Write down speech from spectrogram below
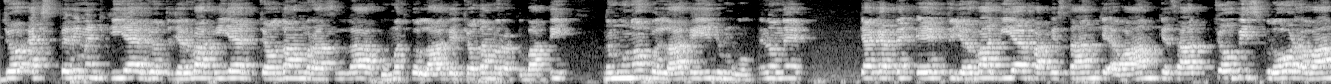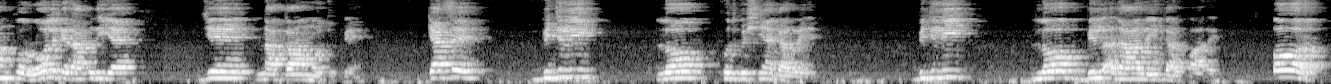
जो एक्सपेरिमेंट किया है, जो तजर्बा किया है, चौदह मरासला हुकूमत को ला के, चौदह मरकबाती नमूनों को ला के ये जो इन्होंने क्या कहते हैं, एक तजर्बा किया है, पाकिस्तान के अवाम के साथ चौबीस करोड़ अवाम को रोल के रख दिया है। ये नाकाम हो चुके हैं। कैसे? बिजली लोग खुदकुशियाँ कर रहे हैं। बिजली लोग बिल अदा नहीं कर पा रहे। और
